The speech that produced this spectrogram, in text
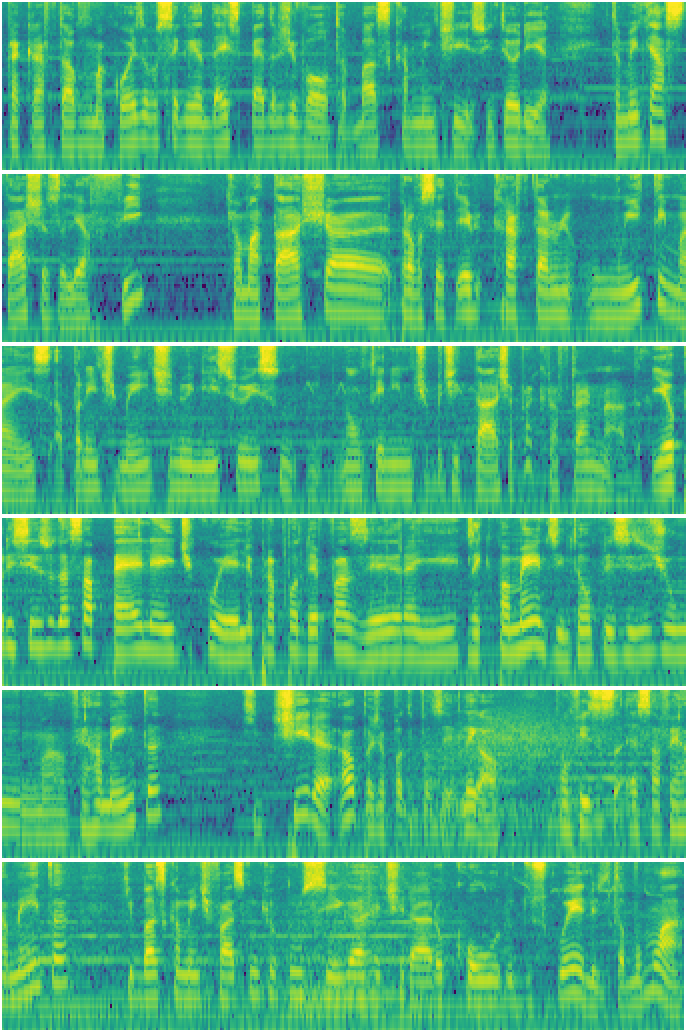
para craftar alguma coisa, você ganha 10 pedras de volta. Basicamente isso, em teoria. Também tem as taxas ali, a FI que é uma taxa para você ter, craftar um item, mas aparentemente no início isso não tem nenhum tipo de taxa para craftar nada. E eu preciso dessa pele aí de coelho para poder fazer aí os equipamentos, então eu preciso de um, uma ferramenta que tira. Opa, já pode fazer. Legal. Então fiz essa, essa, ferramenta que basicamente faz com que eu consiga retirar o couro dos coelhos. Então vamos lá.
